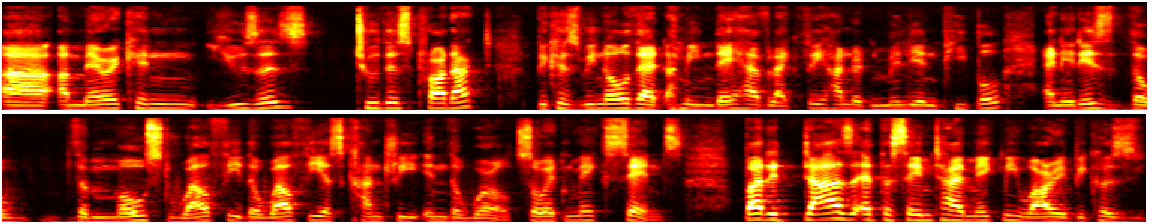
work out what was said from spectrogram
uh, American users to this product because we know that I mean they have like 300 million people and it is the the most wealthy the wealthiest country in the world. So it makes sense. But it does at the same time make me worry because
